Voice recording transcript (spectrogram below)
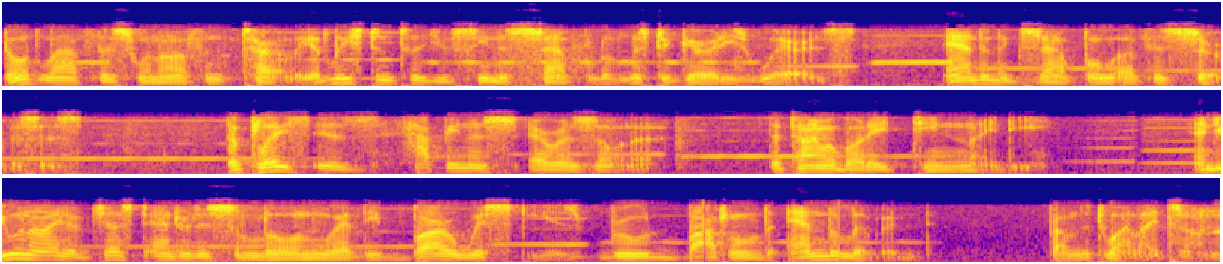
don't laugh this one off entirely, at least until you've seen a sample of Mr. Garrity's wares and an example of his services. The place is Happiness, Arizona. The time about 1890. And you and I have just entered a saloon where the bar whiskey is brewed, bottled, and delivered from the Twilight Zone.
